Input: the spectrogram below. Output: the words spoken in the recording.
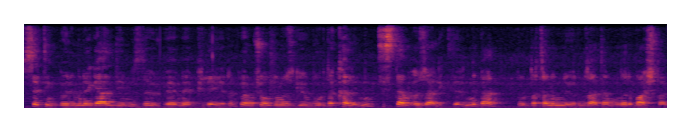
setting bölümüne geldiğimizde VM Player'ın görmüş olduğunuz gibi burada kalenin sistem özelliklerini ben burada tanımlıyorum. Zaten bunları baştan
